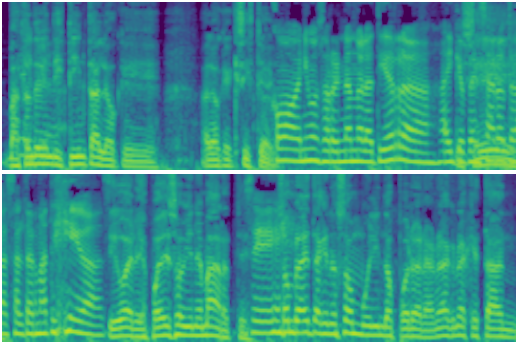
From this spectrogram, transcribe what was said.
bastante bien distinta a lo que a lo que existe hoy. Como venimos arruinando la Tierra, hay que Sí. pensar otras alternativas. Y bueno, después de eso viene Marte. Sí. Son planetas que no son muy lindos por ahora, no, no es que están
